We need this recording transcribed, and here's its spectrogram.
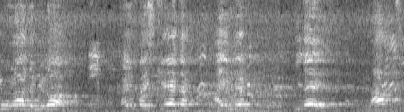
mesmo lado, Danilo. Caiu pra esquerda, aí mesmo, direito. Tá?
